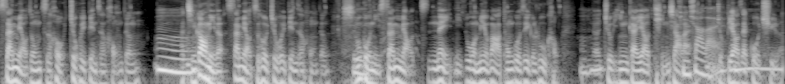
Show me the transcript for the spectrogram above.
三秒钟之后就会变成红灯。嗯，警告你了，三秒之后就会变成红灯。如果你三秒之内你如果没有办法通过这个路口，呃，就应该要停下来，停下来，就不要再过去了。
